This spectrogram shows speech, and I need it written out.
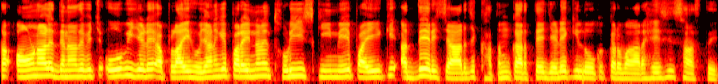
ਤਾਂ ਆਉਣ ਵਾਲੇ ਦਿਨਾਂ ਦੇ ਵਿੱਚ ਉਹ ਵੀ ਜਿਹੜੇ ਅਪਲਾਈ ਹੋ ਜਾਣਗੇ, ਪਰ ਇਹਨਾਂ ਨੇ ਥੋੜੀ ਸਕੀਮ ਇਹ ਪਾਈ ਕਿ ਅੱਧੇ ਰਿਚਾਰਜ ਖਤਮ ਕਰਤੇ ਜਿਹੜੇ ਕਿ ਲੋਕ ਕਰਵਾ ਰਹੇ ਸੀ ਸਸਤੇ।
